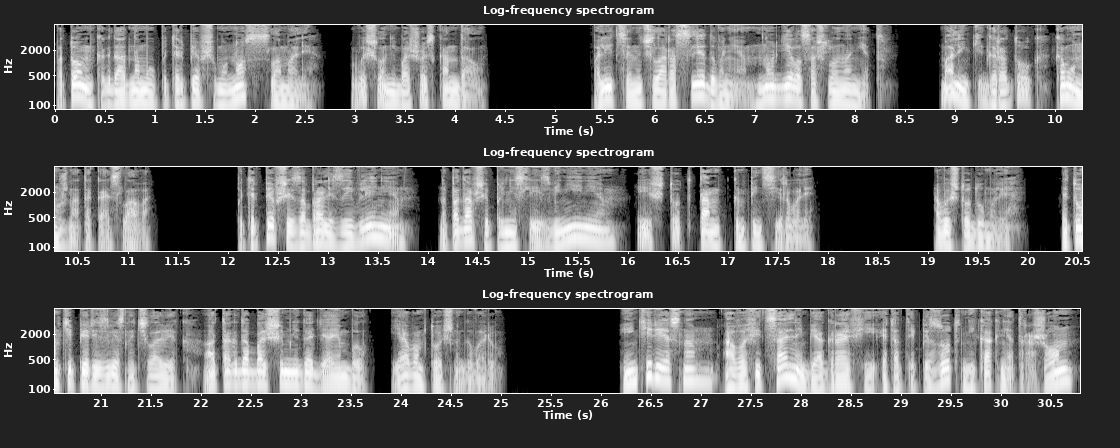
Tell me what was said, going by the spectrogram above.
Потом, когда одному потерпевшему нос сломали, вышел небольшой скандал. Полиция начала расследование, но дело сошло на нет. Маленький городок, кому нужна такая слава? Потерпевшие забрали заявление, нападавшие принесли извинения, и что-то там компенсировали. А вы что думали? Это он теперь известный человек, а тогда большим негодяем был, я вам точно говорю. Интересно, а в официальной биографии этот эпизод никак не отражен?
